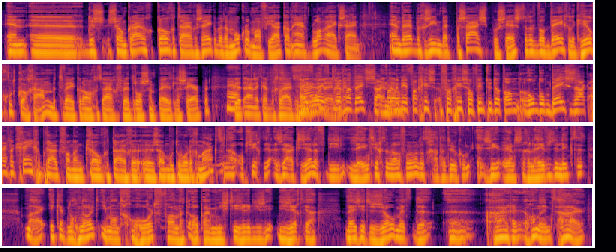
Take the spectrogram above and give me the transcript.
En uh, dus zo'n kroongetuige, zeker bij de mokromafia... kan erg belangrijk zijn. En we hebben gezien bij het passageproces... dat het wel degelijk heel goed kan gaan... met twee kroongetuigen, Fred Ros en Peter Lacerpe... Ja. die uiteindelijk hebben geleid tot even, even terug naar deze zaak. Maar meneer Van, Gis, van Gissel, vindt u dat dan rondom deze zaak... eigenlijk geen gebruik van een kroongetuige uh, zou moeten worden gemaakt? Nou, op zich, de zaak zelf die leent zich er wel voor... want het gaat natuurlijk om zeer ernstige levensdelicten. Maar ik heb nog nooit iemand gehoord van het Openbaar Ministerie... die, die zegt, ja, wij zitten zo met de uh, handen in het haar...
